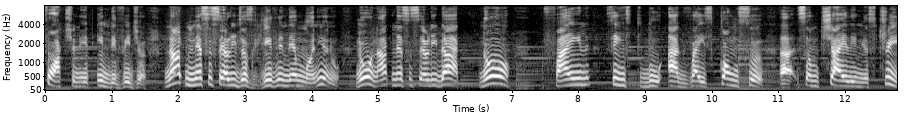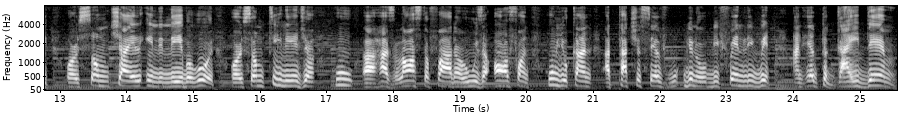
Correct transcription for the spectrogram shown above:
fortunate individual. Not necessarily just giving them money, you know. No, not necessarily that. No, find things to do, advice, counsel, uh, some child in your street or some child in the neighborhood or some teenager who uh, has lost a father, who is an orphan, who you can attach yourself, you know, be friendly with and help to guide them.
